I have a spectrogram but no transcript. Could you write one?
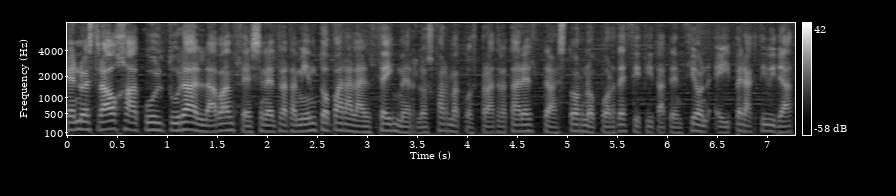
En nuestra hoja cultural, avances en el tratamiento para el Alzheimer, los fármacos para tratar el trastorno por déficit, atención e hiperactividad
